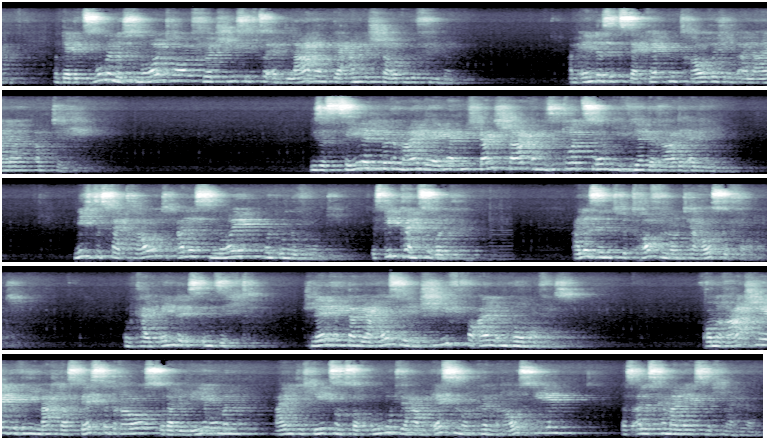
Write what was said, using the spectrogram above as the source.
und der gezwungene Smalltalk führt schließlich zur Entladung der angestauten Gefühle. Am Ende sitzt der Captain traurig und alleine am Tisch. Diese Szene, liebe Gemeinde, erinnert mich ganz stark an die Situation, die wir gerade erleben. Nichts ist vertraut, alles neu und ungewohnt. Es gibt kein Zurück. Alle sind betroffen und herausgefordert und kein Ende ist in Sicht. Schnell hängt dann der Haussegen schief, vor allem im Homeoffice. Fromme Ratschläge wie mach das Beste draus oder Belehrungen, eigentlich geht es uns doch gut, wir haben Essen und können rausgehen, das alles kann man längst nicht mehr hören.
